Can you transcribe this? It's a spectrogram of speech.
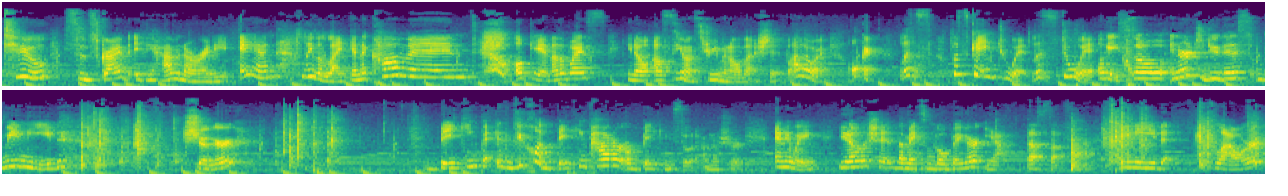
to subscribe if you haven't already and leave a like and a comment. Okay and otherwise you know I'll see you on stream and all that shit. By the way okay let's let's get into it. Let's do it. Okay, so in order to do this, we need sugar, baking, do you call it baking powder or baking soda? I'm not sure. Anyway, you know the shit that makes them go bigger? Yeah, that stuff. We need flour.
